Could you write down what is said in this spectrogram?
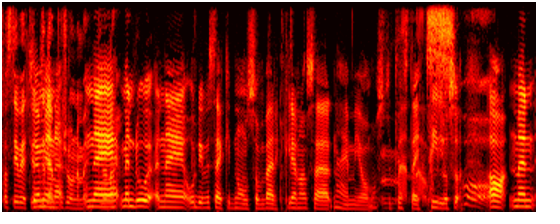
fast jag vet Så ju jag inte menar, den personen med nej äpplena. men då, nej och det är väl säkert någon som verkligen har så här, nej men jag måste Men testa ett till och så. alltså. Ja men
